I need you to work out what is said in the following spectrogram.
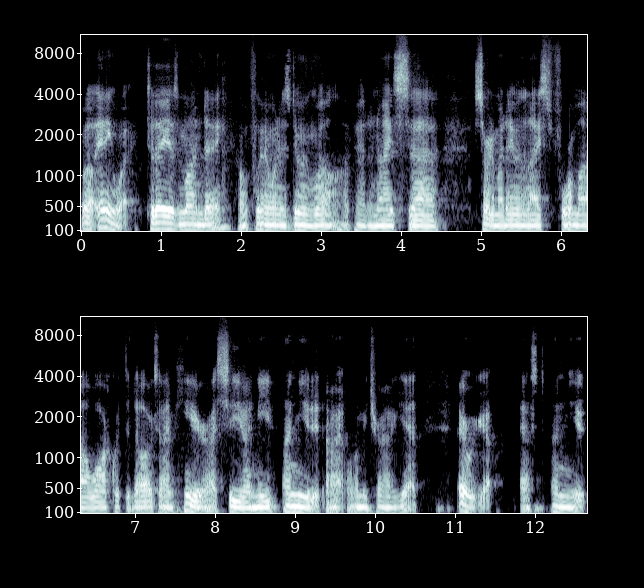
Well, anyway, today is Monday. Hopefully, everyone is doing well. I've had a nice uh, started my day with a nice four mile walk with the dogs. I'm here. I see you. I need unmuted. All right. Well, let me try again. There we go. Asked unmute.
